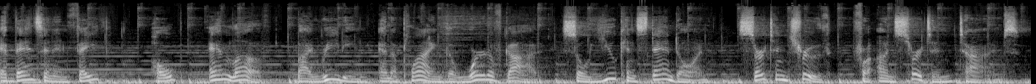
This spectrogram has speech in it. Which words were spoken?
advancing in faith, hope, and love by reading and applying the Word of God so you can stand on certain truth for uncertain times.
